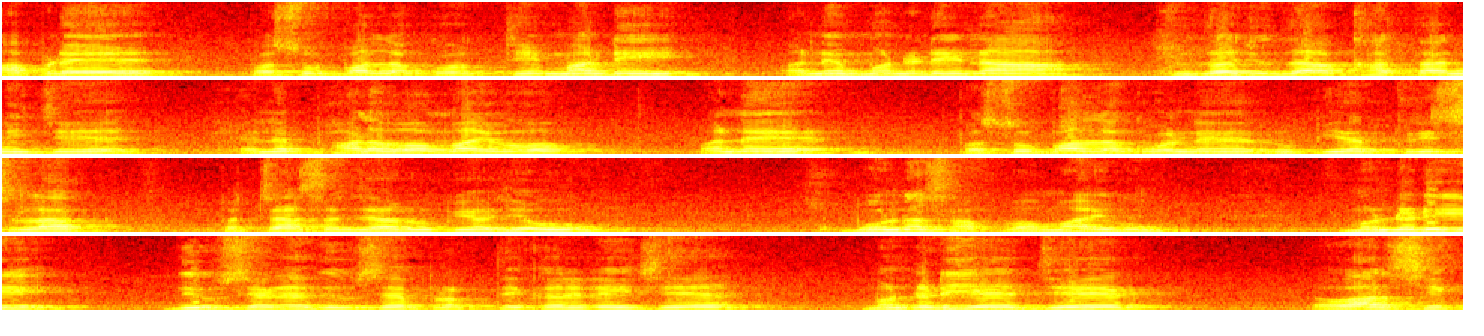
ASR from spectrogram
આપણે પશુપાલકોથી માંડી અને મંડળીના જુદા જુદા ખાતા નીચે એને ફાળવવામાં આવ્યો અને પશુપાલકોને રૂપિયા ત્રીસ લાખ પચાસ હજાર રૂપિયા જેવું બોનસ આપવામાં આવ્યું. મંડળી દિવસે ને દિવસે પ્રગતિ કરી રહી છે. મંડળીએ જે વાર્ષિક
